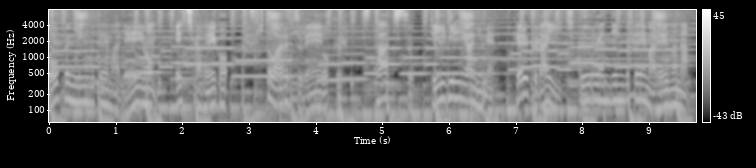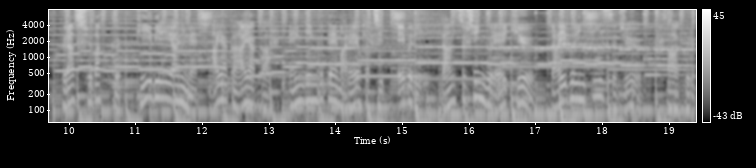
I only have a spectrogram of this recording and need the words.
オープニングテーマ04エチカ05月とワルツ06スターチス TV アニメヘルク第1クールエンディングテーマ07フラッシュバック。TV アニメあやかあやか。エンディングテーマ08エブリダンスシング09ライブインピース10サークル。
